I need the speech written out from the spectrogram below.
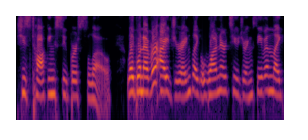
she's talking super slow. Like whenever I drink, like one or two drinks, even like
